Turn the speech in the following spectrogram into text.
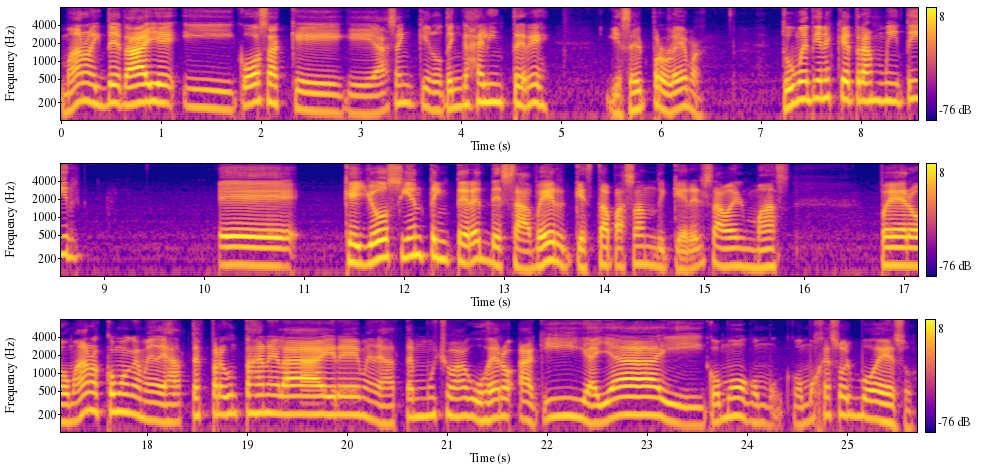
Mano, hay detalles y cosas que, que hacen que no tengas el interés. Y ese es el problema. Tú me tienes que transmitir eh, que yo siente interés de saber qué está pasando y querer saber más. Pero, mano, es como que me dejaste preguntas en el aire, me dejaste muchos agujeros aquí y allá. ¿Y cómo, cómo, cómo resuelvo eso?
